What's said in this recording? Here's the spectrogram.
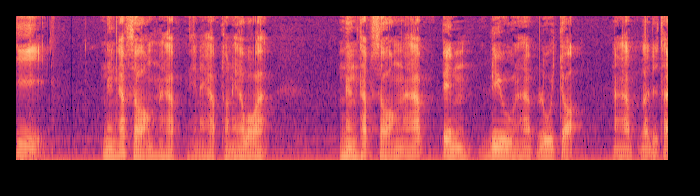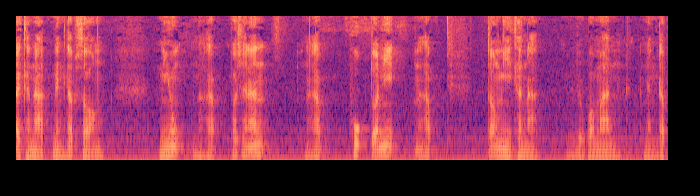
ที่1ทับ2นะครับเห็นไหมครับตรงนี้เขาบอกว่า1ทับ2นะครับเป็นดิวนะครับรูเจาะนะครับเราจะใช้ขนาด1ทับ2นิ้วนะครับเพราะฉะนั้นนะครับพุกตัวนี้นะครับต้องมีขนาดอยู่ประมาณ1ทับ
